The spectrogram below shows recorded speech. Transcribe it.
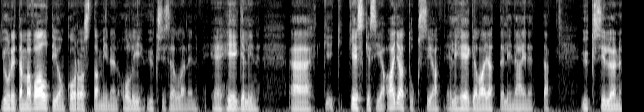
juuri tämä valtion korostaminen oli yksi sellainen Hegelin keskeisiä ajatuksia, eli Hegel ajatteli näin, että yksilön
